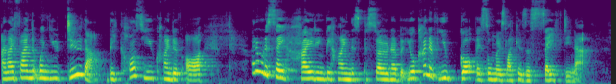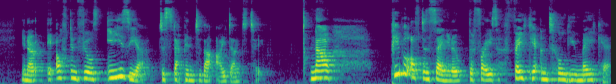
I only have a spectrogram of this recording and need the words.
And I find that when you do that, because you kind of are, I don't want to say hiding behind this persona, but you're kind of, you've got this almost like as a safety net. You know, it often feels easier to step into that identity. Now, people often say, you know, the phrase fake it until you make it.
